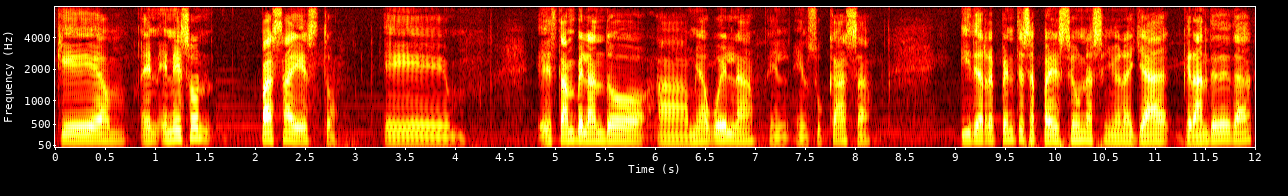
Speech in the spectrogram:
Que um, en, eso pasa esto. Eh, están velando a mi abuela en, en su casa y de repente se aparece una señora ya grande de edad,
